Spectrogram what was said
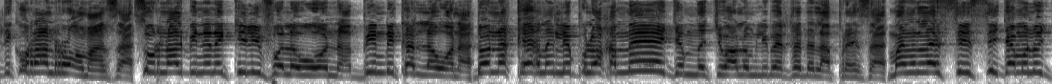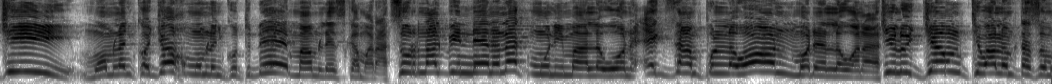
di ko rendre hommage. Journal bi nee na kilifa la na xeex nag lépp ne jëm na de la presse. Jamono ji moom lañ ko jox lañ ko Camara journal bi exemple modèle la ci lu jëm ci tasum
